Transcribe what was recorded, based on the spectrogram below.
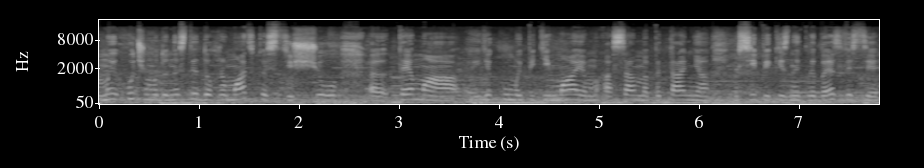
Ми хочемо донести до громадськості, що е, тема, яку ми підіймаємо, а саме питання осіб, які зникли безвісті,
